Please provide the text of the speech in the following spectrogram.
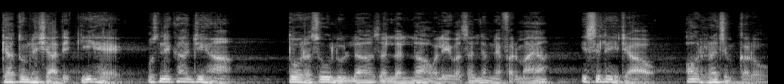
کیا تم نے شادی کی ہے؟ اس نے کہا جی ہاں۔ تو رسول اللہ صلی اللہ علیہ وسلم نے فرمایا، اس لیے جاؤ اور رجم کرو۔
